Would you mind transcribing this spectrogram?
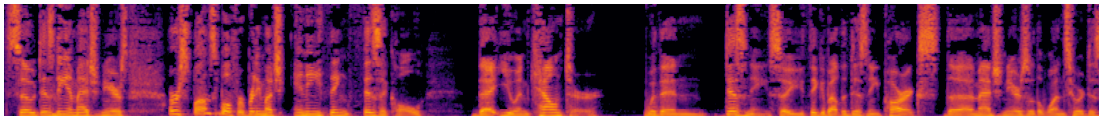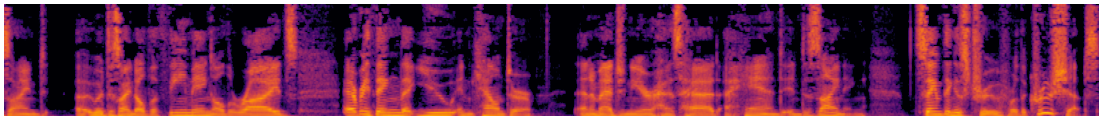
So Disney Imagineers are responsible for pretty much anything physical that you encounter within Disney. So you think about the Disney parks, the Imagineers are the ones who are designed, uh, who have designed all the theming, all the rides, everything that you encounter. An Imagineer has had a hand in designing. Same thing is true for the cruise ships,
